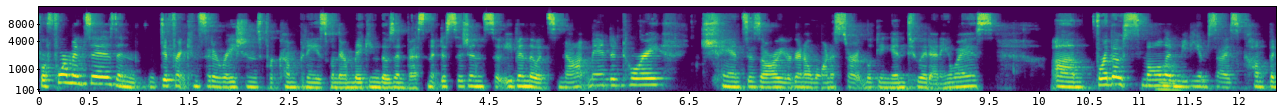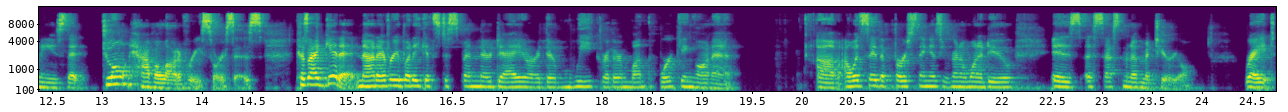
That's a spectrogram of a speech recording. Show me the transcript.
performances and different considerations for companies when they're making those investment decisions. So even though it's not mandatory, chances are you're going to want to start looking into it anyways. Um, for those small and hmm. medium sized companies that don't have a lot of resources, because I get it, not everybody gets to spend their day or their week or their month working on it. Um, I would say the first thing is you're going to want to do is assessment of material, right?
